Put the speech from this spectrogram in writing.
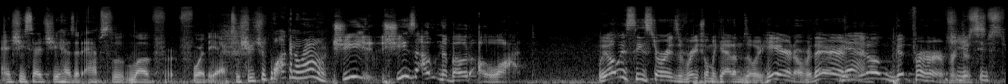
and she said she has an absolute love for, for the Ex. So she was just walking around. she she's out and about a lot. We always see stories of Rachel McAdams over here and over there. and, Yeah. You know, good for her for She just just seems-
